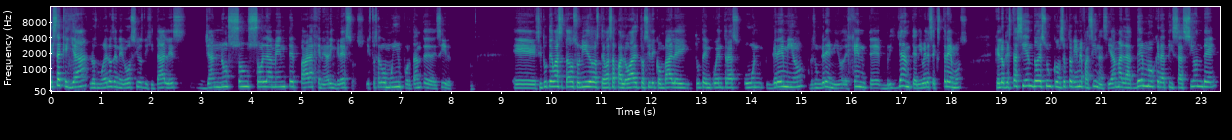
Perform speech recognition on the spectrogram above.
esa que ya los modelos de negocios digitales ya no son solamente para generar ingresos. Y esto es algo muy importante de decir. Eh, si tú te vas a Estados Unidos, te vas a Palo Alto, Silicon Valley, tú te encuentras un gremio, que es un gremio de gente brillante a niveles extremos, que lo que está haciendo es un concepto que a mí me fascina, se llama la democratización de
